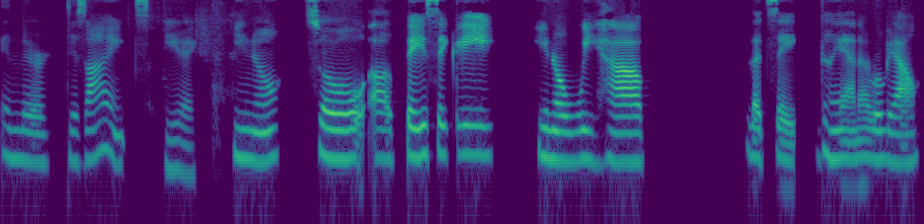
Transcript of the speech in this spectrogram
in their designs Yeah. you know so uh basically you know we have let's say diana royale.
